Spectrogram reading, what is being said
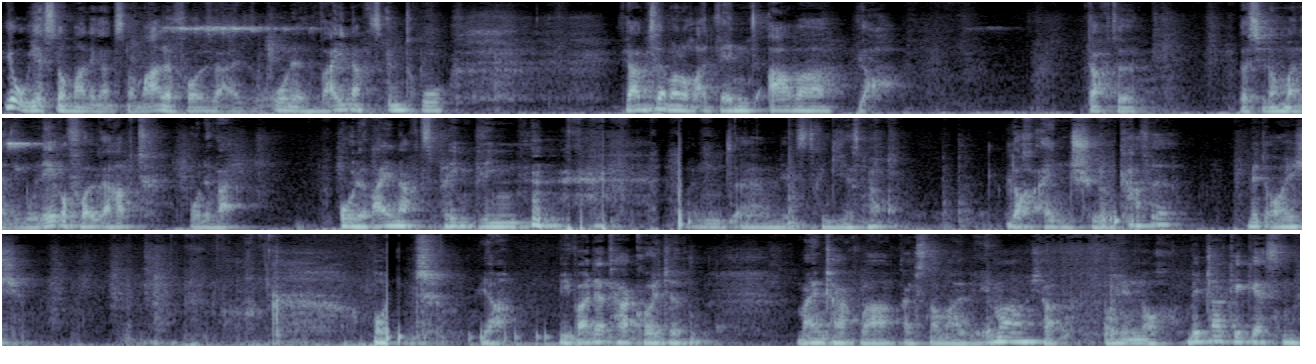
Jo, jetzt nochmal eine ganz normale Folge, also ohne Weihnachtsintro. Wir haben zwar immer noch Advent, aber ja, dachte, dass ihr nochmal eine reguläre Folge habt, ohne, Wei- ohne Weihnachtspling-Pling. Und ähm, jetzt trinke ich erstmal noch einen schönen Kaffee mit euch. Und ja, wie war der Tag heute? Mein Tag war ganz normal wie immer. Ich habe vorhin noch Mittag gegessen.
